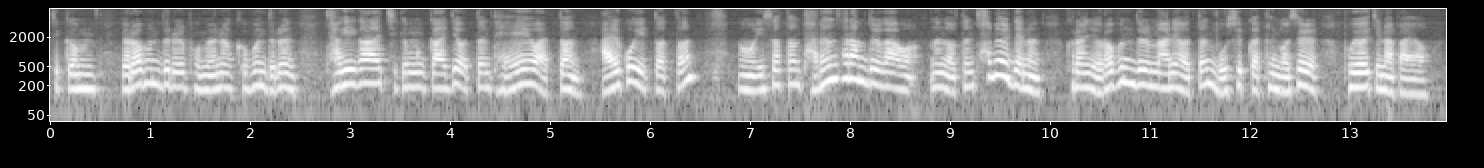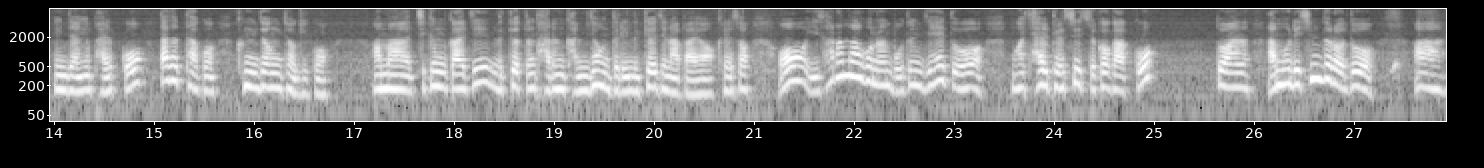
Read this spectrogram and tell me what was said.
지금 여러분들을 보면은 그분들은 자기가 지금까지 어떤 대해왔던, 알고 있었던, 어, 있었던 다른 사람들과는 어떤 차별되는 그런 여러분들만의 어떤 모습 같은 것을 보여지나 봐요. 굉장히 밝고 따뜻하고 긍정적이고 아마 지금까지 느꼈던 다른 감정들이 느껴지나 봐요. 그래서, 어, 이 사람하고는 뭐든지 해도 뭔가 잘 될 수 있을 것 같고, 또한 아무리 힘들어도 아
